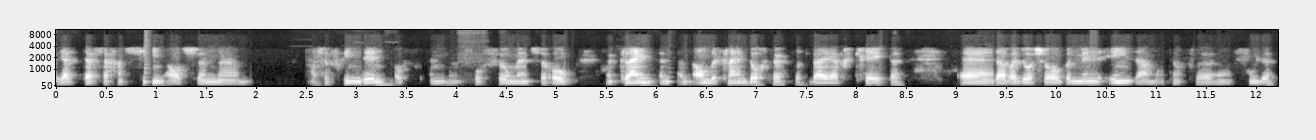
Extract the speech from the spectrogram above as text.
ja, Tessa gaan zien als een, um, als een vriendin of een, voor veel mensen ook een, klein, een, een andere kleindochter dat wij hebben gekregen. En daar waardoor ze ook wat minder eenzaam moeten uh, voelen.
